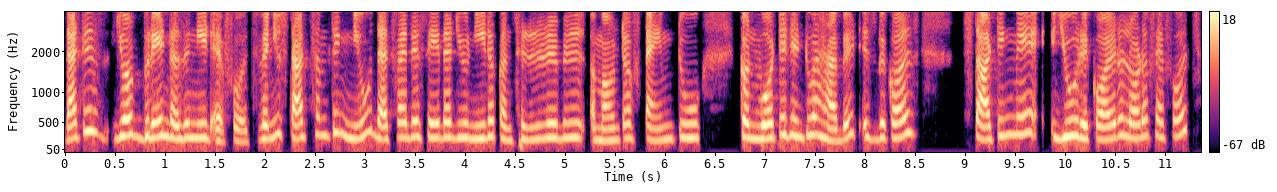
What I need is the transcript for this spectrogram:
That is your brain doesn't need efforts. When you start something new that's why they say that you need a considerable amount of time to convert it into a habit is because starting may you require a lot of efforts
